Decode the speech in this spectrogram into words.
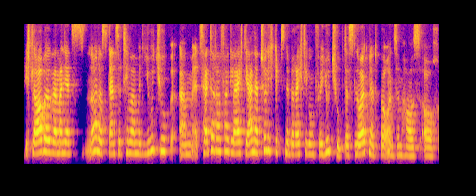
ich glaube, wenn man jetzt ne, das ganze Thema mit YouTube ähm, etc. vergleicht, ja, natürlich gibt es eine Berechtigung für YouTube. Das leugnet bei uns im Haus auch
